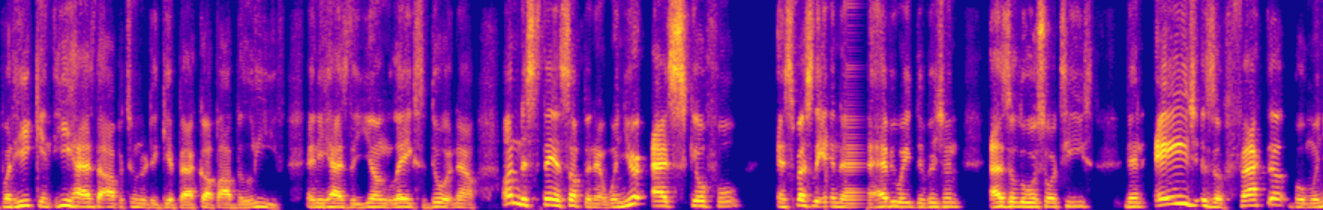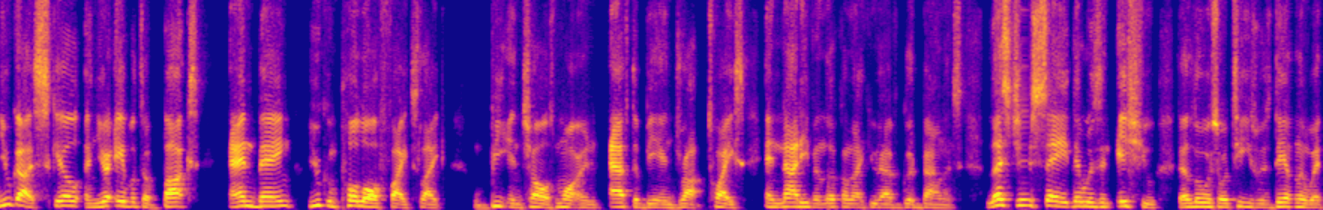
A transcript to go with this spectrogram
but he can he has the opportunity to get back up, I believe, and he has the young legs to do it. Now, understand something that when you're as skillful, especially in the heavyweight division, as a Luis Ortiz, then age is a factor. But when you got skill and you're able to box and bang, you can pull off fights like beating Charles Martin after being dropped twice and not even looking like you have good balance. Let's just say there was an issue that Luis Ortiz was dealing with,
